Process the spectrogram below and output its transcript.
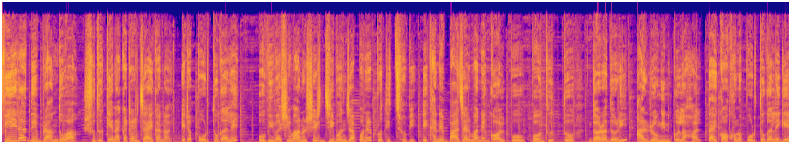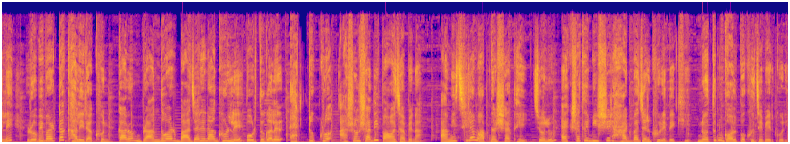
ফেইরা দে ব্রান্দোয়া শুধু কেনাকাটার জায়গা নয়, এটা পর্তুগালে অভিবাসী মানুষের জীবনযাপনের প্রতিচ্ছবি। এখানে বাজার মানে গল্প, বন্ধুত্ব, দরাদরি আর রঙিন কোলাহল। তাই কখনো পর্তুগালে গেলে রবিবারটা খালি রাখুন, কারণ ব্রান্দোয়ার বাজারে না ঘুরলে পর্তুগালের এক টুকরো আসল স্বাদই পাওয়া যাবে না। আমি ছিলাম আপনার সাথেই, চলুন একসাথে বিশ্বের হাট বাজার ঘুরে দেখি, নতুন গল্প খুঁজে বের করি।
